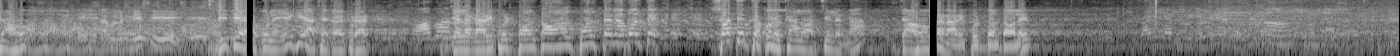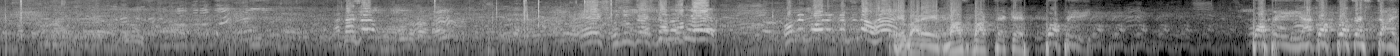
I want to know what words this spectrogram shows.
যা হোক। দ্বিতীয় গোলে এগিয়ে আছে জয়পুরহাট জেলা নারী ফুটবল দল। বলতে না বলতে সতীর্থ কোনো খেলোয়াড় ছিলেন না। যা হোক, নারী ফুটবল দলের এই সুযোগ দেশ না পপে পপে বলের কাছে দাও হ্যাঁ এবারে মাঝবার থেকে পপি। পপি, একক প্রচেষ্টায়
